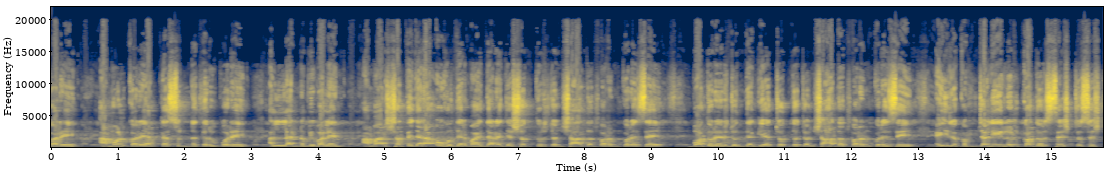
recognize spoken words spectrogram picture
করে, আমল করে একটা সুন্নতের উপরে আল্লাহ নবী বলেন আমার সাথে যারা ওহুদের ময়দানে যে সত্তর জন শাহাদত বরণ করেছে, বদরের যুদ্ধে গিয়ে চোদ্দ জন শাহাদত বরণ করেছে এই রকম জলিলুল কদর শ্রেষ্ঠ শ্রেষ্ঠ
